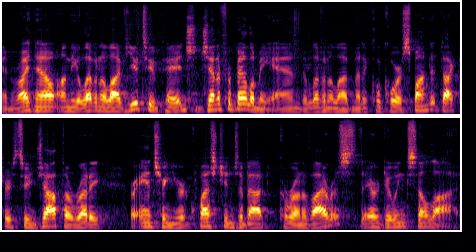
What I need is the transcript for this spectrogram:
And right now on the 11 Alive YouTube page, Jennifer Bellamy and 11 Alive medical correspondent Dr. Sujatha Reddy are answering your questions about coronavirus. They are doing so live.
